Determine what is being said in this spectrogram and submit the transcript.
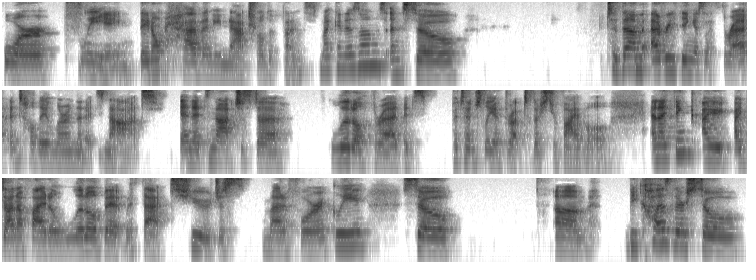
or fleeing. They don't have any natural defense mechanisms. And so to them, everything is a threat until they learn that it's not. and it's not just a little threat, it's potentially a threat to their survival. And I think I identified a little bit with that too, just metaphorically. So, um, because they're so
